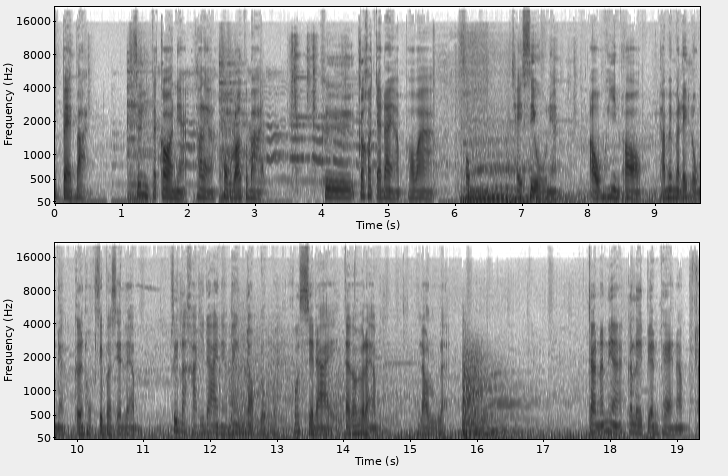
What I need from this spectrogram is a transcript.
518 บาท ซึ่งแต่ก่อนเนี่ยเท่าไหร่อะ600กว่าบาท คือก็เข้าใจได้ครับ เพราะว่าผมใช้ซิลเนี่ยเอาหินออกทำให้มันเล็กลงเนี่ยเกิน 60%เลยครับ ซึ่งราคาที่ได้เนี่ยแม่งดรอปลงเลยโคตรเสียดาย แต่ก็ไม่เป็นไรครับ เรารู้แหละ จากนั้นเนี่ยก็เลยเปลี่ยนแผนนะไป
